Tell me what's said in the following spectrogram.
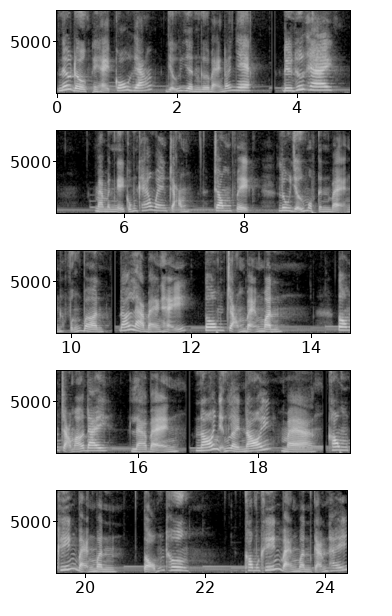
nếu được thì hãy cố gắng giữ gìn người bạn đó nha. Điều thứ hai mà mình nghĩ cũng khá quan trọng trong việc lưu giữ một tình bạn vững bền, đó là bạn hãy tôn trọng bạn mình. Tôn trọng ở đây là bạn nói những lời nói mà không khiến bạn mình tổn thương không khiến bạn mình cảm thấy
